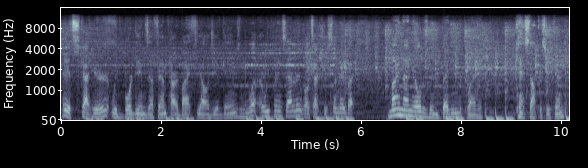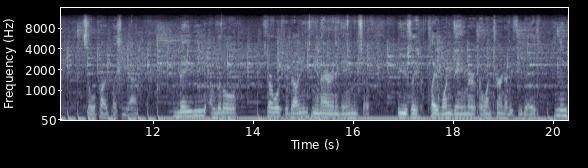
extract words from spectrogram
Hey, it's Scott here with Board Games FM, powered by Theology of Games. What are we playing Saturday? Well, it's actually Sunday, but my nine year old has been begging to play. Can't stop this weekend, so we'll probably play some of that. Maybe a little Star Wars Rebellion. He and I are in a game, and so we usually play one game or, or one turn every few days. And then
